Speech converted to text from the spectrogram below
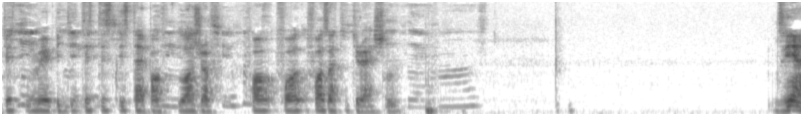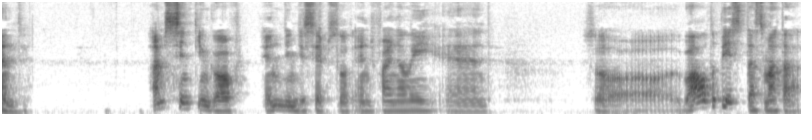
this, maybe this, this type of pleasure for, for, for that duration. The end. I'm thinking of ending this episode and finally and so world peace does matter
